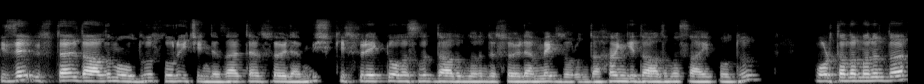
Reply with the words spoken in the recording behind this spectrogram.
bize üstel dağılım olduğu soru içinde zaten söylenmiş ki sürekli olasılık dağılımlarında söylenmek zorunda hangi dağılıma sahip olduğu. Ortalamanın da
